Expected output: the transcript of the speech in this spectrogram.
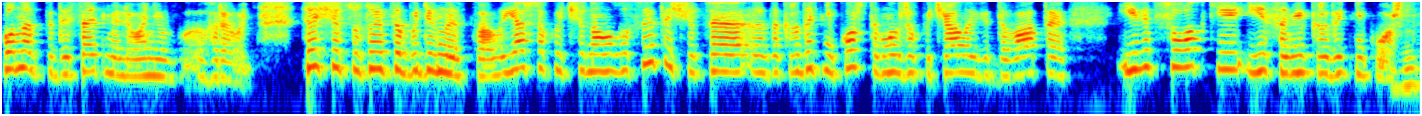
понад 50 мільйонів гривень. Це що стосується будівництва. Але я ще хочу наголосити, що це е, за кредитні кошти ми вже почали віддавати і відсотки, і самі кредитні кошти.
